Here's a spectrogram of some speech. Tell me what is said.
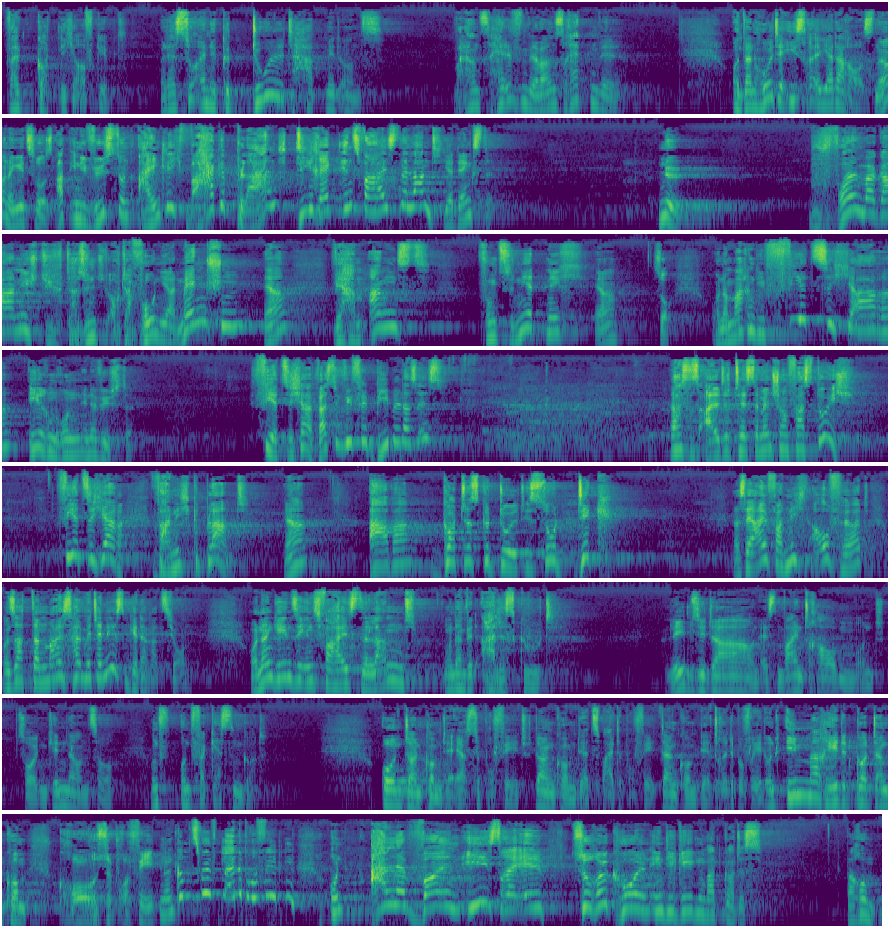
Weil Gott nicht aufgibt. Weil er so eine Geduld hat mit uns. Weil er uns helfen will, weil er uns retten will. Und dann holt er Israel ja da raus. Ne? Und dann geht's los. Ab in die Wüste. Und eigentlich war geplant direkt ins verheißene Land. Ja, denkst du. Nö. Wollen wir gar nicht. Da, sind, oh, da wohnen ja Menschen. Ja? Wir haben Angst. Funktioniert nicht. Ja? So. Und dann machen die 40 Jahre Ehrenrunden in der Wüste. 40 Jahre. Weißt du, wie viel Bibel das ist? Da ist das Alte Testament schon fast durch. 40 Jahre. War nicht geplant. Ja? Aber Gottes Geduld ist so dick, dass er einfach nicht aufhört und sagt, dann mache ich es halt mit der nächsten Generation. Und dann gehen sie ins verheißene Land und dann wird alles gut. Dann leben sie da und essen Weintrauben und zeugen Kinder und so und, und vergessen Gott. Und dann kommt der erste Prophet, dann kommt der zweite Prophet, dann kommt der dritte Prophet. Und immer redet Gott, dann kommen große Propheten, dann kommen zwölf kleine Propheten. Und alle wollen Israel zurückholen in die Gegenwart Gottes. Warum?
